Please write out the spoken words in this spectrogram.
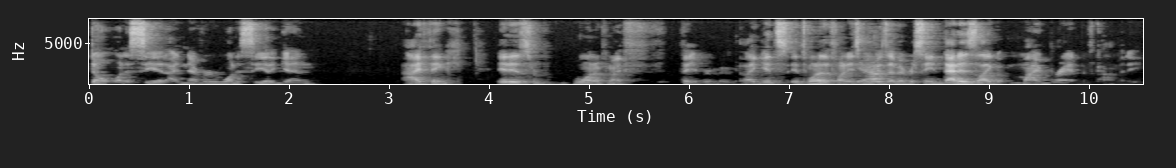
don't want to see it. I never want to see it again. I think it is one of my favorite movies. Like it's it's one of the funniest Yeah. movies I've ever seen. That is like my brand of comedy.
